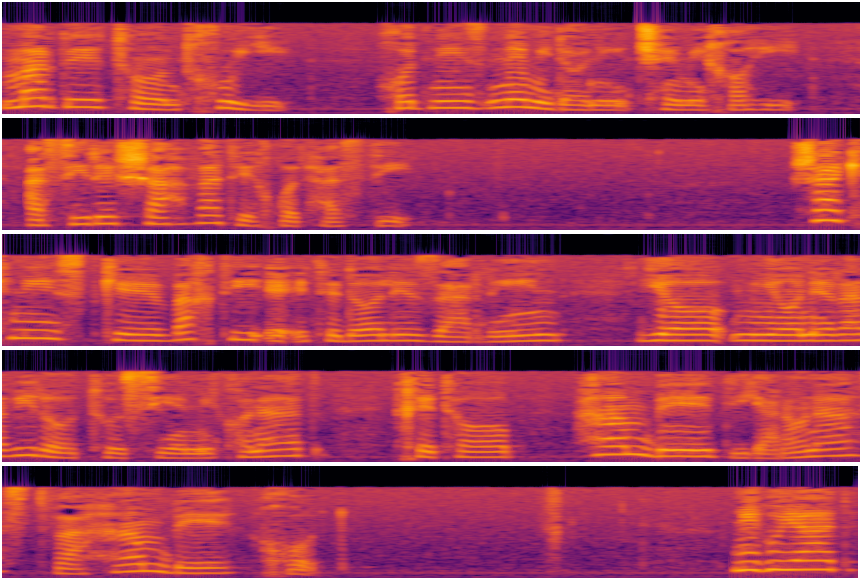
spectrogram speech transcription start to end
مرد تند خویی خود نیز نمیدانی چه می‌خواهی. اسیر شهوت خود هستی. شک نیست که وقتی اعتدال زرین یا میان روی را توصیه می کند خطاب هم به دیگران است و هم به خود. می‌گوید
